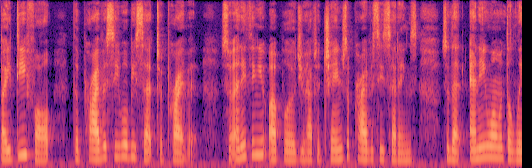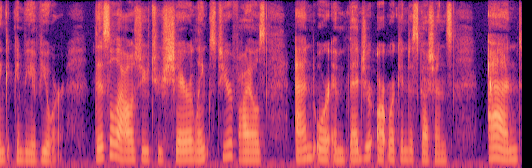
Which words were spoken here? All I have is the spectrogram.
By default, the privacy will be set to private. So anything you upload, you have to change the privacy settings so that anyone with the link can be a viewer. This allows you to share links to your files and or embed your artwork in discussions and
